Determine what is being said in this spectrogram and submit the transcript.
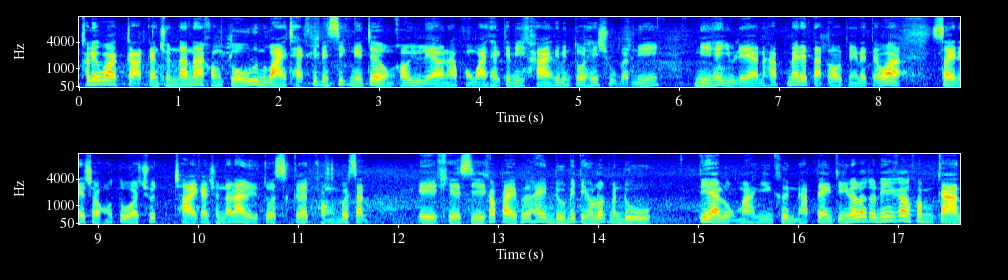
เขาเรียกว่ากาดกันชนด้านหน้าของตัวรุ่น y t e c ที่เป็นซิกเนเจอร์ของเขาอยู่แล้วนะครับของ y t e c จะมีคางที่เป็นตัว H ชูแบบนี้มีให้อยู่แล้วนะครับไม่ได้ตัดออกอย่างไรแต่ว่าใส่ในส่วนของตัวชุดชายกันชนด้านหน้า หรือตัวสเกิร์ตของบริษัท AKC เข้าไปเพื่อให้ดูมิติของรถมันดูเตี้ยลงมากยิ่งขึ้นนะครับแต่จริงๆแล้วรถตัวนี้ก็ทำการ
